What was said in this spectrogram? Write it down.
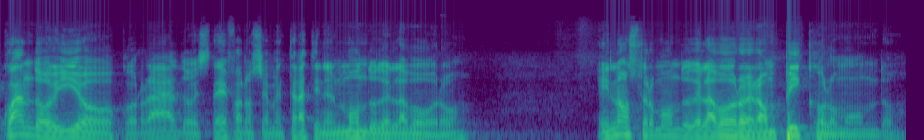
Quando io, Corrado e Stefano siamo entrati nel mondo del lavoro, il nostro mondo del lavoro era un piccolo mondo,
